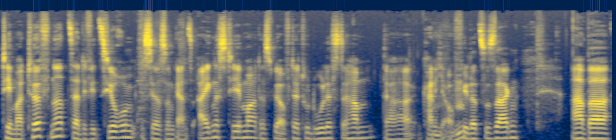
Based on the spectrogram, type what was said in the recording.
Thema TÜV, ne? Zertifizierung ist ja so ein ganz eigenes Thema, das wir auf der To-Do-Liste haben. Da kann ich mhm. auch viel dazu sagen. Aber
